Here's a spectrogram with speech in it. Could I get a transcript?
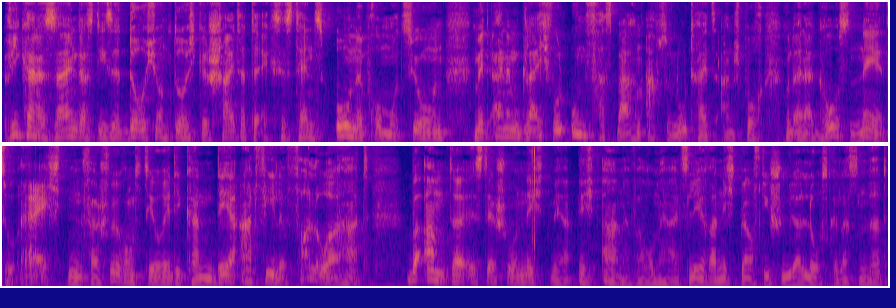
Wie kann es sein, dass diese durch und durch gescheiterte Existenz ohne Promotion mit einem gleichwohl unfassbaren Absolutheitsanspruch und einer großen Nähe zu rechten Verschwörungstheoretikern derart viele Follower hat? Beamter ist er schon nicht mehr. Ich ahne, warum er als Lehrer nicht mehr auf die Schüler losgelassen wird.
